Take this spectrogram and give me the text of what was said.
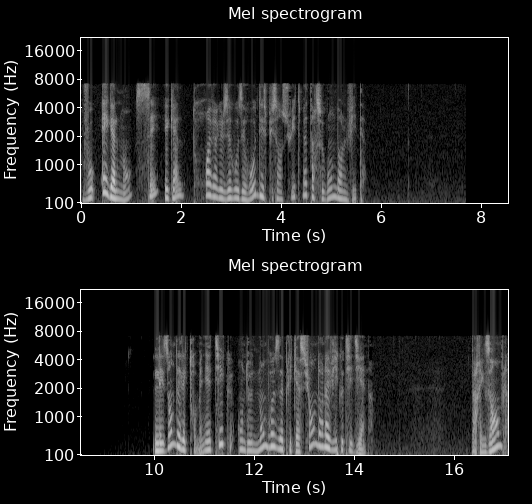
vaut également c égale 3,00 10 puissance 8 mètres par seconde dans le vide. Les ondes électromagnétiques ont de nombreuses applications dans la vie quotidienne. Par exemple,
